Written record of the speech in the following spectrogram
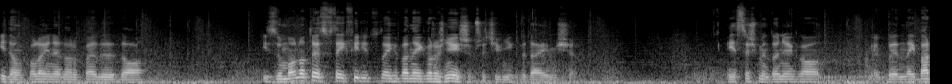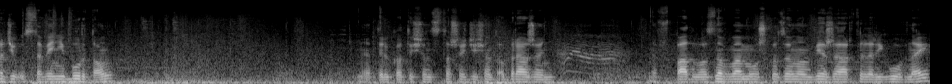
Idą kolejne torpedy do Izumo. No to jest w tej chwili tutaj chyba najgroźniejszy przeciwnik, wydaje mi się. Jesteśmy do niego jakby najbardziej ustawieni burtą. Tylko 1160 obrażeń wpadło. Znowu mamy uszkodzoną wieżę artylerii głównej.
